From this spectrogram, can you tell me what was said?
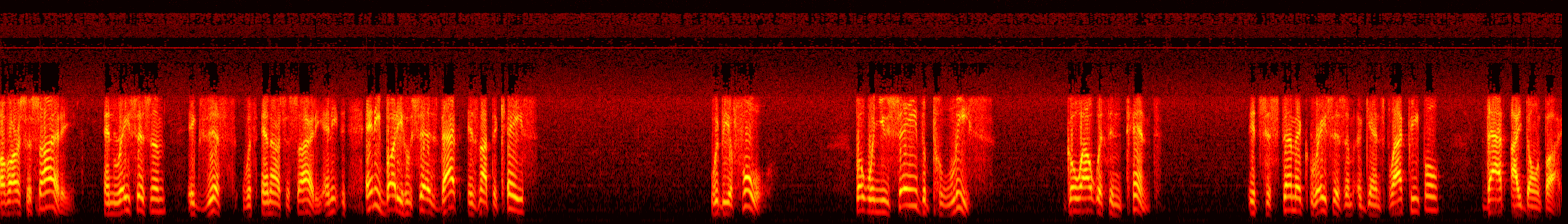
of our society, and racism exists within our society. Any anybody who says that is not the case would be a fool. But when you say the police go out with intent. It's systemic racism against black people. That I don't buy.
